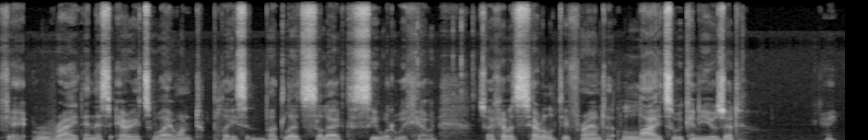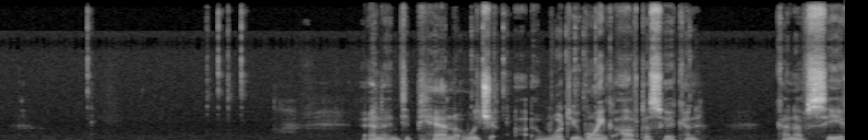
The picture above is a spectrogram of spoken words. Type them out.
Okay right in this area it's where I want to place it but let's select see what we have so I have several different lights we can use it. Okay. And it depend which what you're going after so you can kind of see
